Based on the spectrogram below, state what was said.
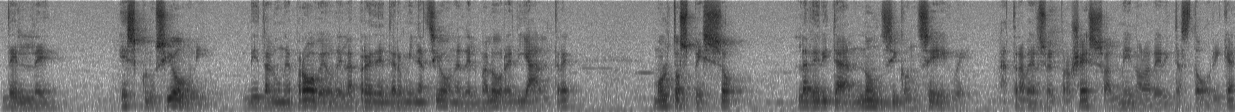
delle esclusioni di talune prove o della predeterminazione del valore di altre, molto spesso la verità non si consegue attraverso il processo, almeno la verità storica,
